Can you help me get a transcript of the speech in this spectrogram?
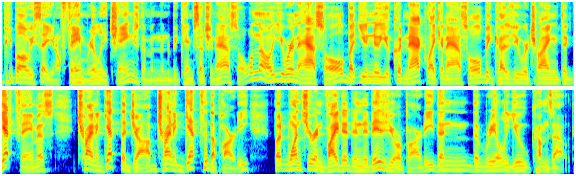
people always say, you know, fame really changed them and then became such an asshole. Well, no, you were an asshole, but you knew you couldn't act like an asshole because you were trying to get famous, trying to get the job, trying to get to the party. But once you're invited and it is your party, then the real you comes out.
